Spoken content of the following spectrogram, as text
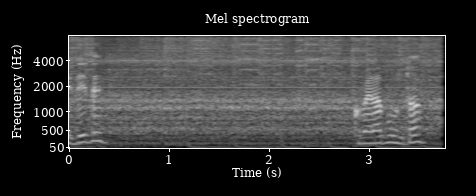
vedete come la punto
